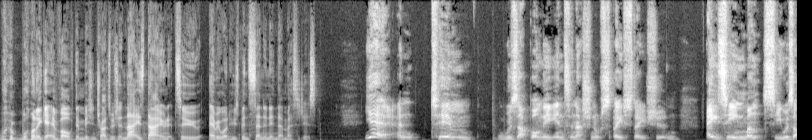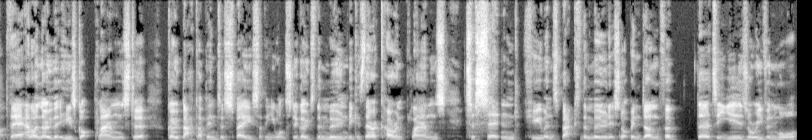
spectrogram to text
want to get involved in mission transmission. That is down to everyone who's been sending in their messages. Yeah, and Tim was up on the International Space Station. 18 months he was up there, and I know that he's got plans to go back up into space. I think he wants to go to the moon because there are current plans to send humans back to the moon. It's not been done for 30 years or even more.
